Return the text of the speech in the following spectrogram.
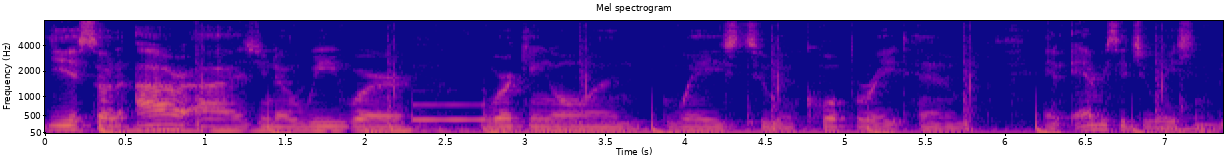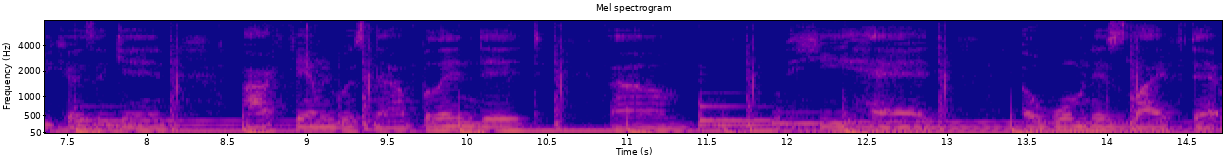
Yeah, so in our eyes, you know, we were working on ways to incorporate him in every situation because, again, our family was now blended. Um, he had a woman in his life that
